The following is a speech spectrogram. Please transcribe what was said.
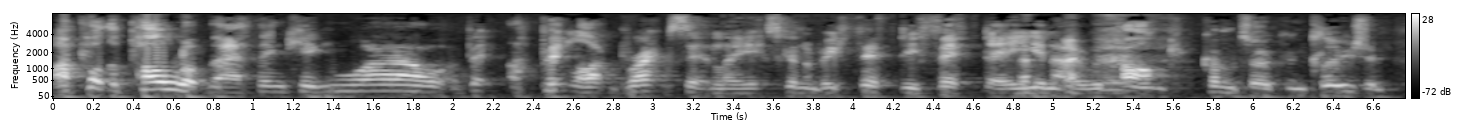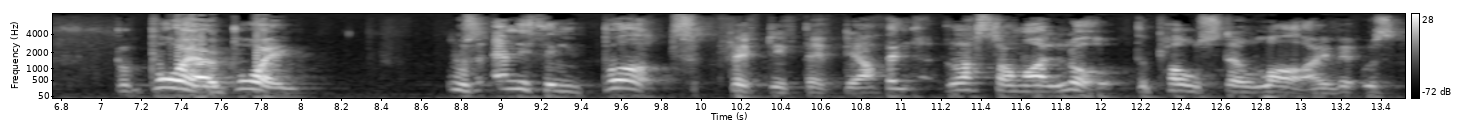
I put the poll up there thinking, well, a bit, a bit like Brexit, Lee, it's going to be 50 50. You know, we can't come to a conclusion. But boy, oh boy, was anything but 50 50. I think last time I looked, the poll's still live, it was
